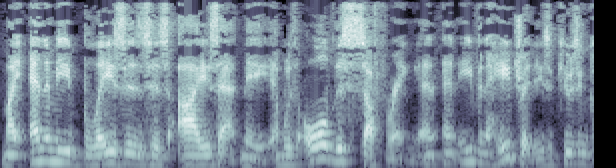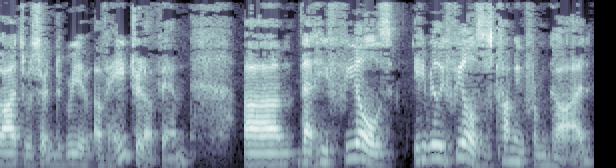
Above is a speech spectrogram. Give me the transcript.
My enemy blazes his eyes at me. And with all this suffering and, and even hatred, he's accusing God to a certain degree of, of hatred of him um, that he feels he really feels is coming from God.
